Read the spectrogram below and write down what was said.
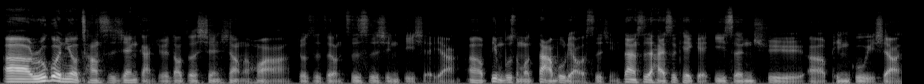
啊。如果你有长时间感觉到这现象的话，就是这种姿势性低血压，呃，并不是什么大不了的事情，但是还是可以给医生去呃评估一下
